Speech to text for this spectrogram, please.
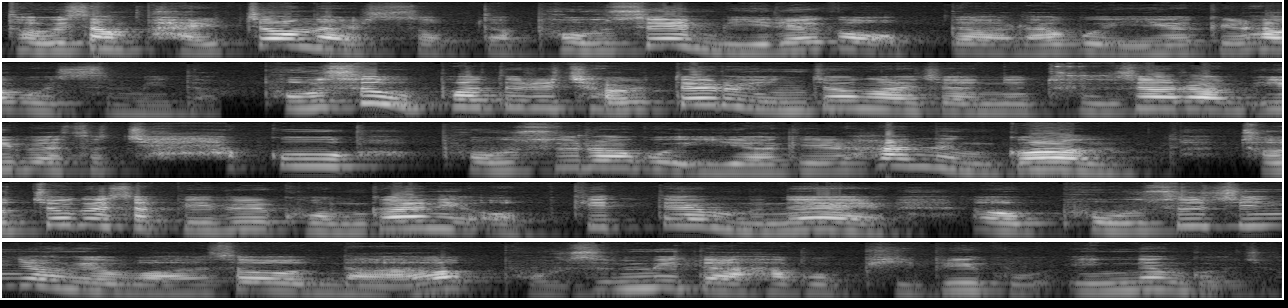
더 이상 발전할 수 없다. 보수의 미래가 없다라고 이야기를 하고 있습니다. 보수 우파들이 절대로 인정하지 않는 두 사람 입에서 자꾸 보수라고 이야기를 하는 건 저쪽에서 비빌 공간이 없기 때문에 어, 보수 진영에 와서 나 보수입니다 하고 비비고 있는 거죠.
